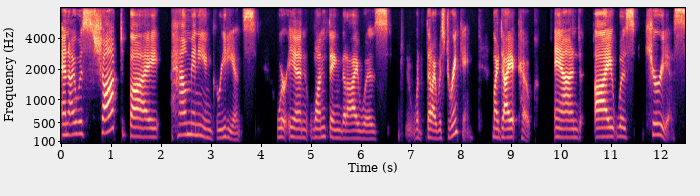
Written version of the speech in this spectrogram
And I was shocked by how many ingredients were in one thing that I was that I was drinking, my diet coke. And I was curious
